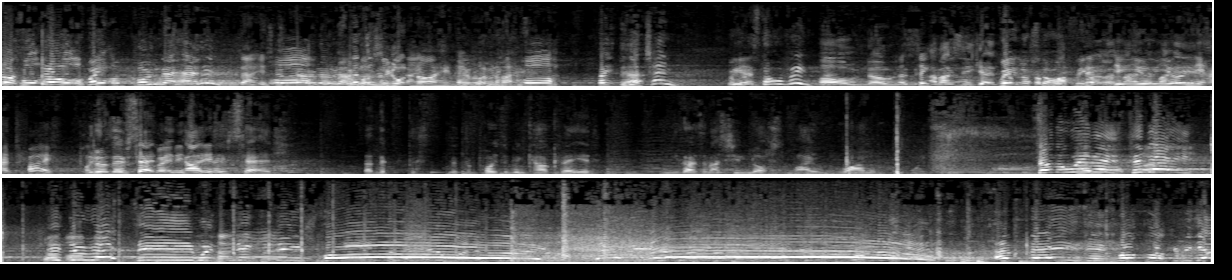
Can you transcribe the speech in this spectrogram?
team. So you're still Wait. a point ahead. That is Oh, terrible. no, no, no. We got nine. We got nine. Oh. Wait there. Ten. We lost the whole thing. Oh no, I'm actually getting Wait, something lost from the whole my thing. You, of you, my- my you only had five points. You know what they've said? going into Guys, this. they've said that the, the, the points have been calculated, and you guys have actually lost by one point. So the winners today is the red team with 16 points! There we go! Amazing! One more, can we get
